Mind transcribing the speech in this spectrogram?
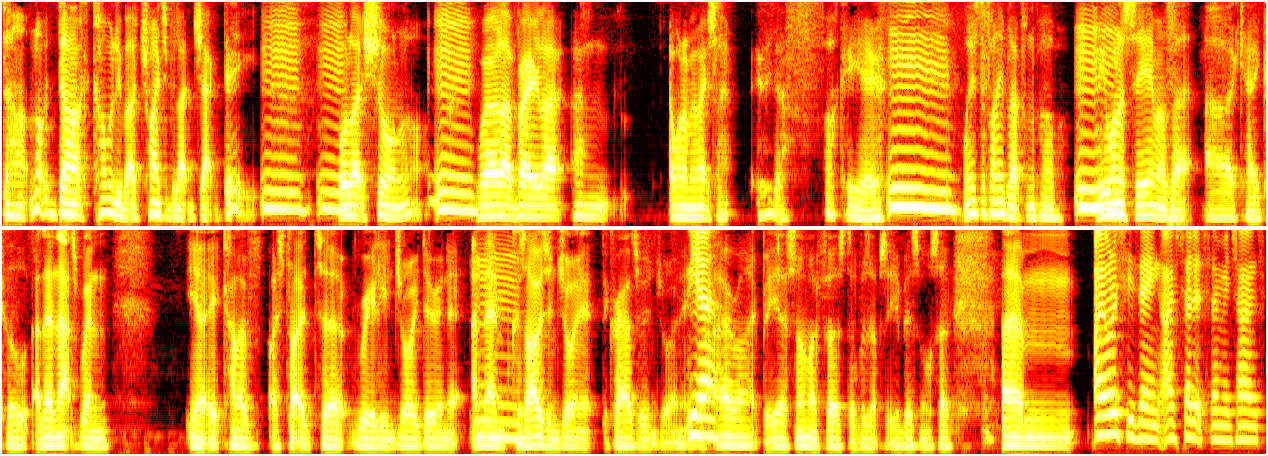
dark, not dark comedy, but I tried to be like Jack Dee Mm, or like Sean Lock, where like very like, and one of my mates like, who the fuck are you? mm, Where's the funny black from the pub? You want to see him? I was like, oh, okay, cool. And then that's when, yeah, it kind of I started to really enjoy doing it, and then because I was enjoying it, the crowds were enjoying it. Mm. Yeah. Like, oh right, but yeah, some of my first stuff was absolutely abysmal. So, um, I honestly think I've said it so many times.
